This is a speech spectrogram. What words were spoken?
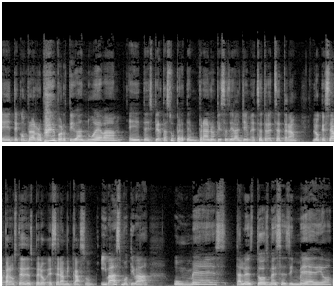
eh, te compras ropa deportiva nueva, eh, te despiertas súper temprano, empiezas a ir al gym, etcétera, etcétera, lo que sea para ustedes, pero ese era mi caso. Y vas motivada un mes, tal vez dos meses y medio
